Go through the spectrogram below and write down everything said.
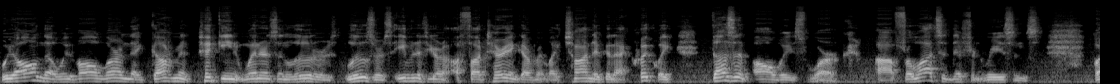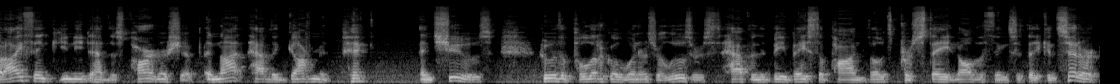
we all know, we've all learned that government picking winners and losers, losers even if you're an authoritarian government like China who can act quickly, doesn't always work uh, for lots of different reasons. But I think you need to have this partnership and not have the government pick and choose who the political winners or losers happen to be based upon votes per state and all the things that they consider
